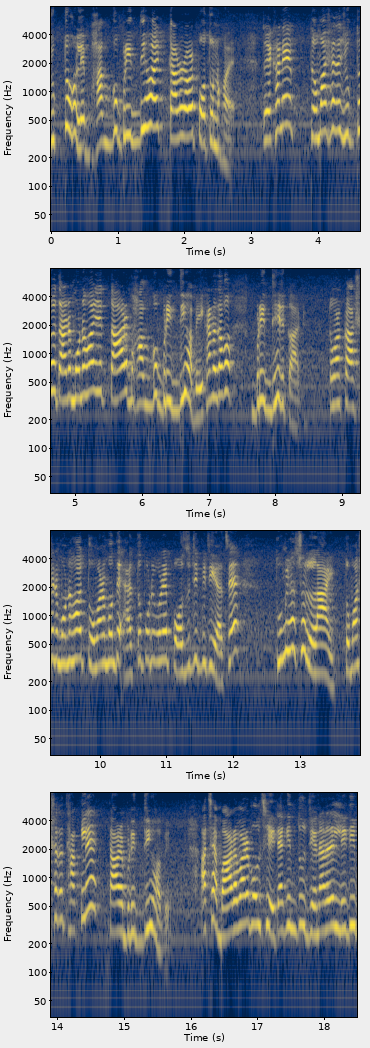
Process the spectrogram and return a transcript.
যুক্ত হলে ভাগ্য বৃদ্ধি হয়, কারোর আবার পতন হয়। তো এখানে তোমার সাথে যুক্ত হয়ে তার মনে হয় যে তার ভাগ্য বৃদ্ধি হবে। এখানে দেখো বৃদ্ধির কার্ড। তোমার ক্রাশের মনে হয় তোমার মধ্যে এত পরিমাণে পজিটিভিটি আছে তুমি হচ্ছে লাইট তোমার সাথে থাকলে তার বৃদ্ধি হবে। আচ্ছা বারবার বলছি, এটা কিন্তু জেনারেল রিডিং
